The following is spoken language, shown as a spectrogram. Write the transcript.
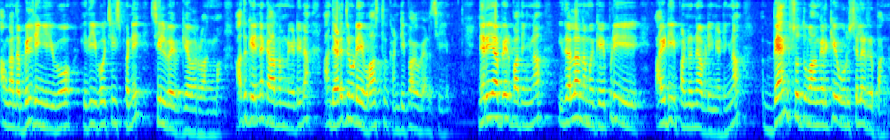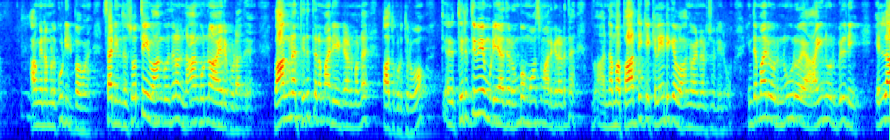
அவங்க அந்த பில்டிங்கையோ இதையோ சீஸ் பண்ணி சீல் வைக்க வருவாங்கம்மா. அதுக்கு என்ன காரணம்னு கேட்டிங்கன்னா அந்த இடத்தினுடைய வாஸ்து கண்டிப்பாக வேலை செய்யும். நிறையா பேர் பார்த்தீங்கன்னா இதெல்லாம் நமக்கு எப்படி ஐடி பண்ணுன்னு அப்படின்னு கேட்டிங்கன்னா பேங்க் சொத்து வாங்குறதுக்கே ஒரு சிலர் இருப்பாங்க. அவங்க நம்மளை கூட்டிகிட்டு போவாங்க. சார் இந்த சொத்தை வாங்குவதனால் நாங்கள் ஒன்றும் ஆயிடக்கூடாது. வாங்கினா திருத்துற மாதிரி இருக்கிற பார்த்து கொடுத்துருவோம். திருத்தவே முடியாது. ரொம்ப மோசமாக இருக்கிற இடத்த நம்ம பார்ட்டிக்கு கிளைண்ட்டுக்கே வாங்க வேண்டாம்னு சொல்லிடுவோம். இந்த மாதிரி ஒரு நூறு ஐநூறு பில்டிங் எல்லா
